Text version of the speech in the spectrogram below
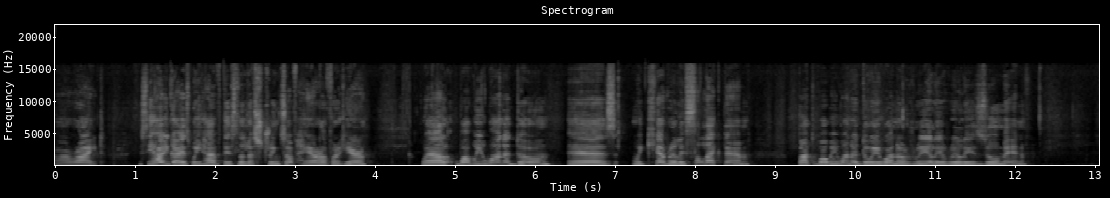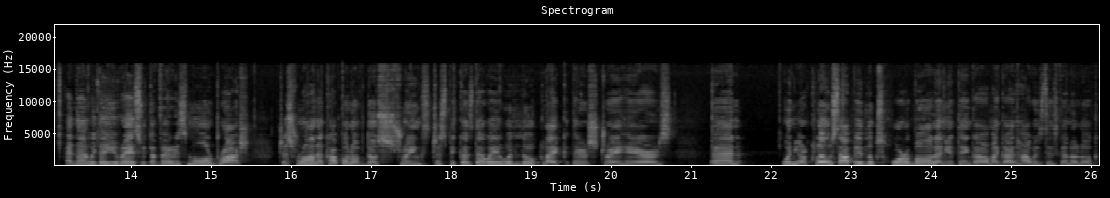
All right. You see how you guys, we have these little strings of hair over here? Well, what we want to do is we can't really select them, but what we want to do, we want to really, really zoom in. And then with the erase, with a very small brush, just run a couple of those strings, just because that way it would look like they're stray hairs. And when you're close up, it looks horrible and you think, oh my God, how is this going to look?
